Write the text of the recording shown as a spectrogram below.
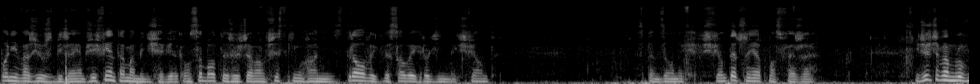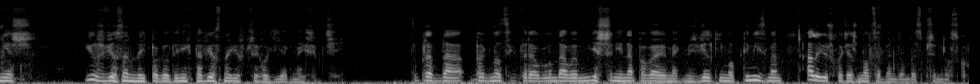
Ponieważ już zbliżają się święta, mamy dzisiaj Wielką Sobotę, życzę Wam wszystkim, kochani, zdrowych, wesołych, rodzinnych świąt, spędzonych w świątecznej atmosferze. I życzę Wam również już wiosennej pogody, niech ta wiosna już przychodzi jak najszybciej. Co prawda prognozy, które oglądałem, jeszcze nie napawają jakimś wielkim optymizmem, ale już chociaż noce będą bez przymrozków.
